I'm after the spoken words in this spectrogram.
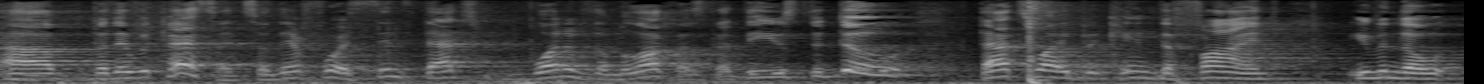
uh, but they would pass it. So therefore, since that's one of the malachas that they used to do, that's why it became defined. Even though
